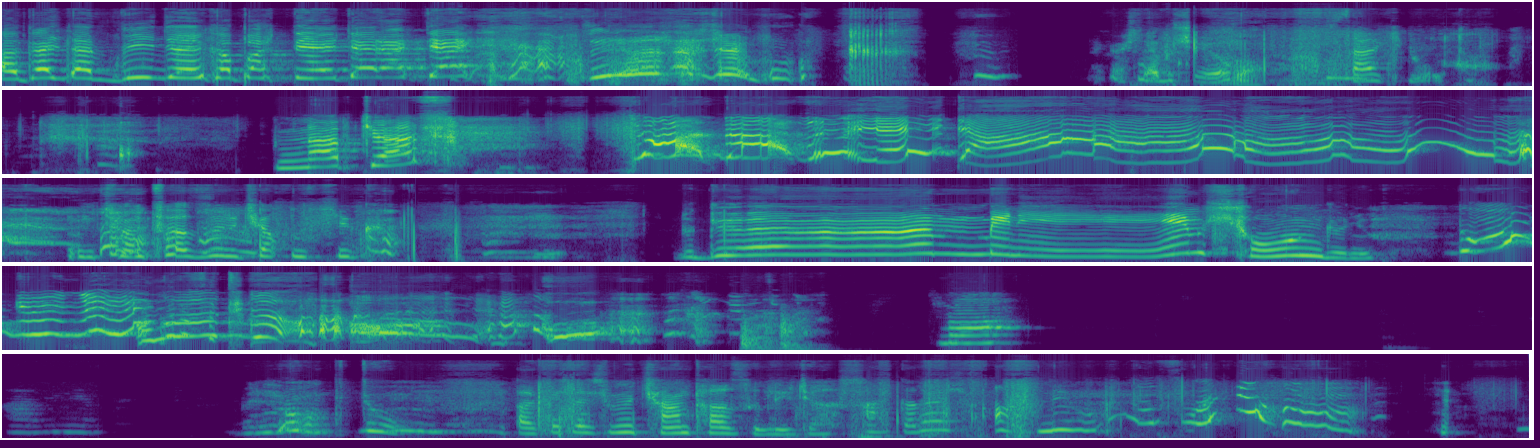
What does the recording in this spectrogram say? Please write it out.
Arkadaşlar videoyu kapattı yeter artık. Sürüyorsun. Arkadaşlar bir şey yok. Sakin olun. Ne yapacağız? Çanta hazırlayacakmışık. Bugün benim son günüm. Doğum günü. Ma. Ben ne yaptım? Arkadaşlar şimdi çanta hazırlayacağız. Arkadaş annem.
